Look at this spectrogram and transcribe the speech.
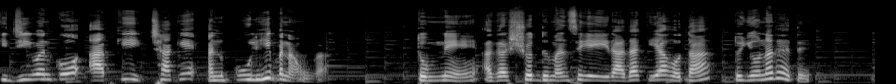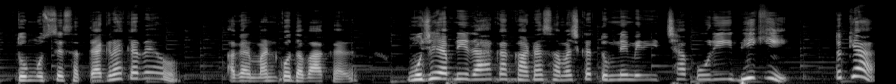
कि जीवन को आपकी इच्छा के अनुकूल ही बनाऊँगा। तुमने अगर शुद्ध मन से ये इरादा किया होता तो यो न रहते। तुम मुझसे सत्याग्रह कर रहे हो? अगर मन को दबाकर मुझे अपनी राह का कांटा समझकर तुमने मेरी इच्छा पूरी भी की तो क्या?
